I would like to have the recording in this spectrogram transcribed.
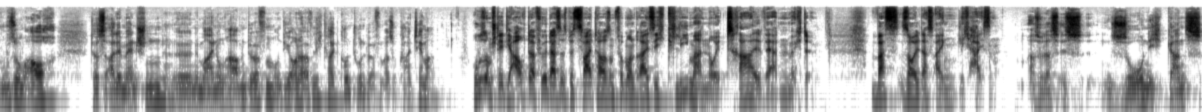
Husum auch, dass alle Menschen äh, eine Meinung haben dürfen und die auch in der Öffentlichkeit kundtun dürfen. Also kein Thema. Husum steht ja auch dafür, dass es bis 2035 klimaneutral werden möchte. Was soll das eigentlich heißen? Also das ist so nicht ganz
